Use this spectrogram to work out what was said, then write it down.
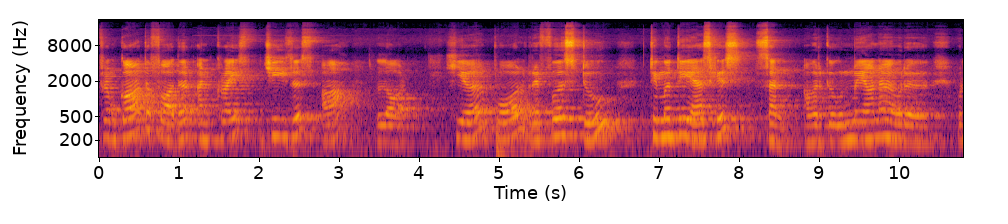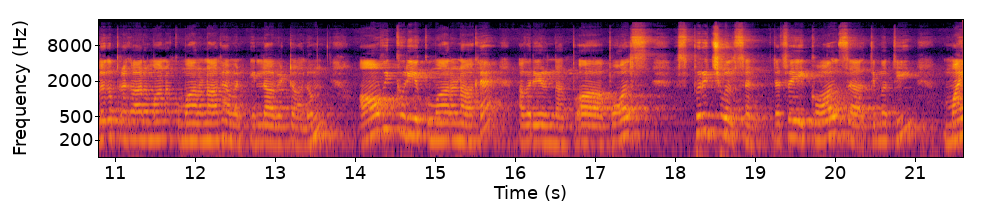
from God the Father and Christ Jesus our Lord. Here Paul refers to Timothy as his son அவருக்கு உண்மையான ஒரு உலக பிரகாரமான குமாரனாக அவன் இல்லாவிட்டாலும் ஆவிக்குரிய குமாரனாக அவர் இருந்தார் Paul's spiritual son that's I calls Timothy my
